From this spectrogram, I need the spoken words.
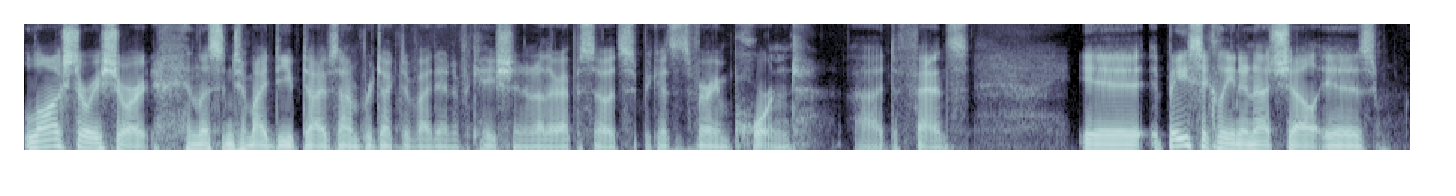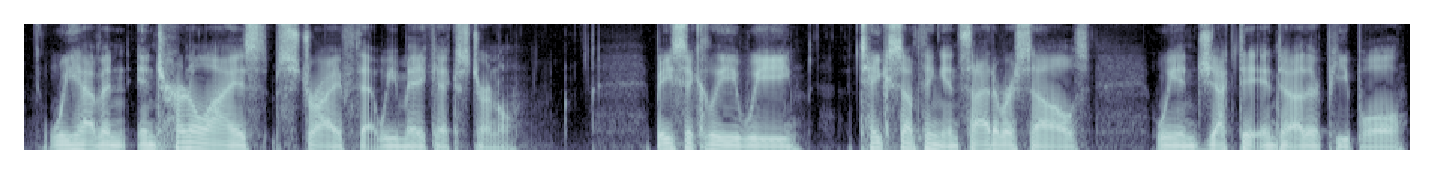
Long story short, and listen to my deep dives on projective identification and other episodes because it's very important uh, defense. It, basically, in a nutshell, is we have an internalized strife that we make external. Basically, we take something inside of ourselves, we inject it into other people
